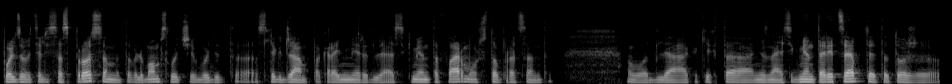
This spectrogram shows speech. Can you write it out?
пользователь со спросом, это в любом случае будет э, SlickJump, по крайней мере, для сегмента фарма уж 100%. Вот, для каких-то, не знаю, сегмента рецепта это тоже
